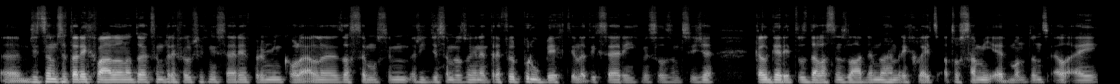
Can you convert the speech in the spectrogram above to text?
Eh, vždyť jsem se tady chválil na to, jak jsem trefil všechny série v prvním kole, ale zase musím říct, že jsem rozhodně netrefil průběh tyhle těch sériích. Myslel jsem si, že Calgary to zdala jsem zvládne mnohem rychleji a to samý Edmonton z LA.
